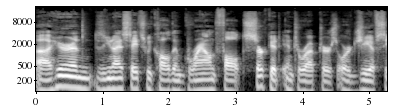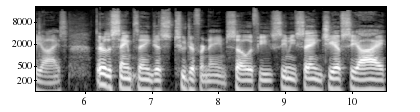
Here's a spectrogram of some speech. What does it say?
Uh, here in the United States, we call them ground fault circuit interrupters or GFCIs. They're the same thing, just two different names. So, if you see me saying GFCI,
